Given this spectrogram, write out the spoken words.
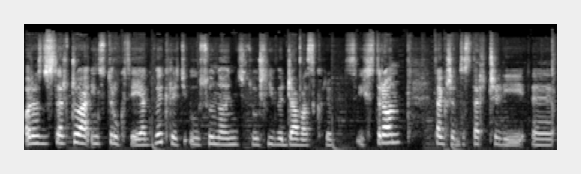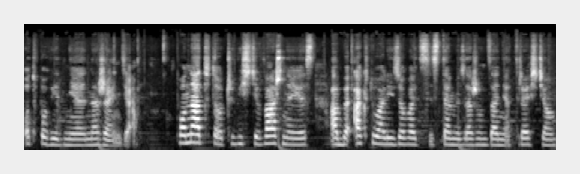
oraz dostarczyła instrukcje, jak wykryć i usunąć złośliwy JavaScript z ich stron. Także dostarczyli y, odpowiednie narzędzia. Ponadto, oczywiście, ważne jest, aby aktualizować systemy zarządzania treścią,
